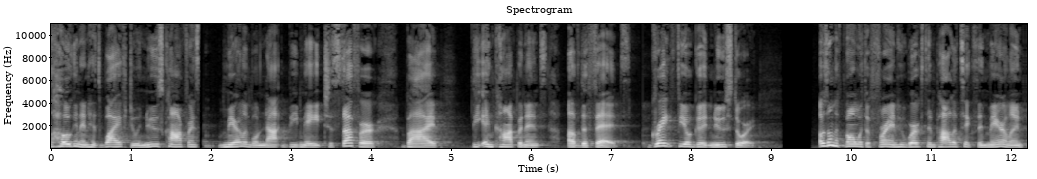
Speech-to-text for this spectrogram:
Hogan and his wife do a news conference. Maryland will not be made to suffer by the incompetence of the feds. Great feel good news story. I was on the phone with a friend who works in politics in Maryland,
